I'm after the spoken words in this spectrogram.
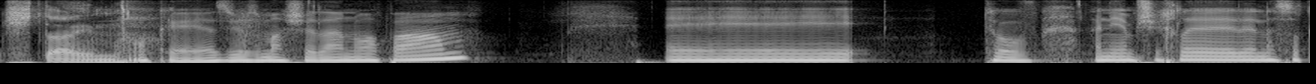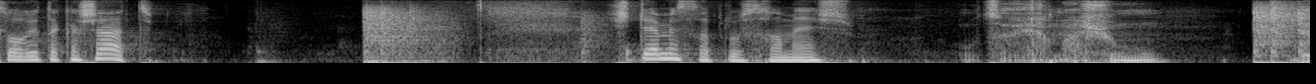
שתיים. אוקיי, אז יוזמה שלנו הפעם. אה, טוב, אני אמשיך ל- לנסות להוריד את הקשת. 12 פלוס 5. הוא צריך משהו די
